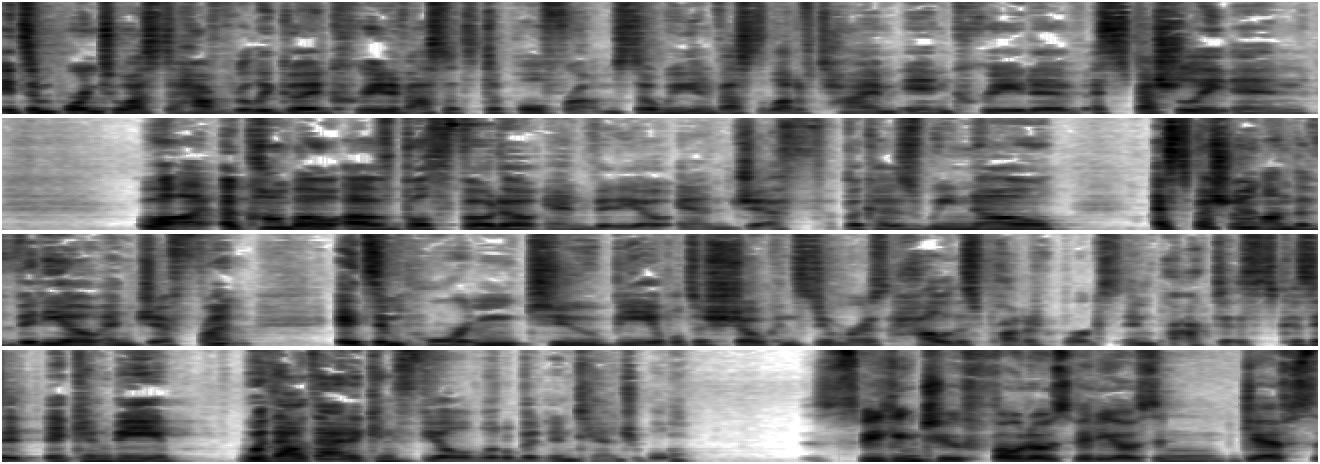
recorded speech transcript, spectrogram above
it's important to us to have really good creative assets to pull from. So we invest a lot of time in creative, especially in, well, a combo of both photo and video and GIF, because we know, especially on the video and GIF front, it's important to be able to show consumers how this product works in practice because it, it can be without that it can feel a little bit intangible. Speaking to photos videos and gifs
